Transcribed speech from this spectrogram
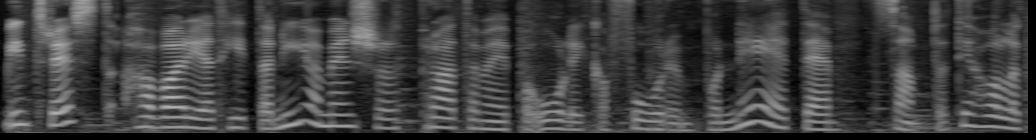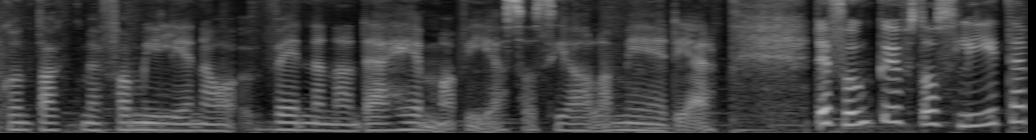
Min tröst har varit att hitta nya människor att prata med på olika forum på nätet samt att jag håller kontakt med familjen och vännerna där hemma via sociala medier. Det funkar ju förstås lite,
